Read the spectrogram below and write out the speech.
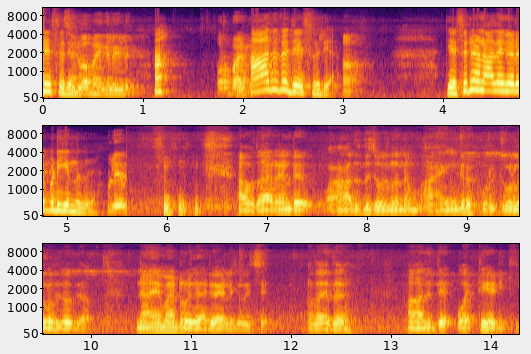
ജയസൂര്യ സിനിമ മേഖലയിൽ ആ. ഉറപ്പായിട്ടും. ആദ്യത്തെ ജയസൂര്യ. ജയസൂര്യാണ് ആദ്യം കയറി പിടിക്കുന്നത്. അവതാരന്റെ ആദ്യത്തെ ചോദ്യം തന്നെ ഭയങ്കര കുറിക്കുള്ള ഒരു ചോദ്യമാണ് ന്യായമായിട്ടൊരു കാര്യം അയാൾ ചോദിച്ചത് അതായത് ആദ്യത്തെ ഒറ്റയടിക്ക്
